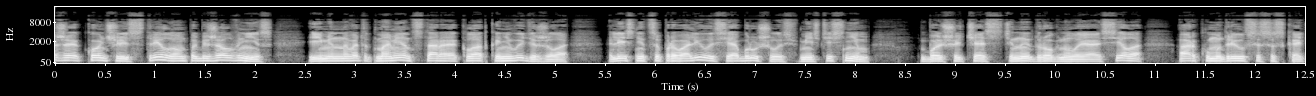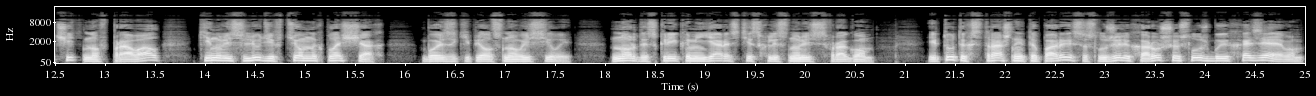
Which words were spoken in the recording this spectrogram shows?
же кончились стрелы, он побежал вниз — и именно в этот момент старая кладка не выдержала, лестница провалилась и обрушилась вместе с ним. Большая часть стены дрогнула и осела, арк умудрился соскочить, но в провал кинулись люди в темных плащах. Бой закипел с новой силой. Норды с криками ярости схлестнулись с врагом. И тут их страшные топоры сослужили хорошую службу их хозяевам.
